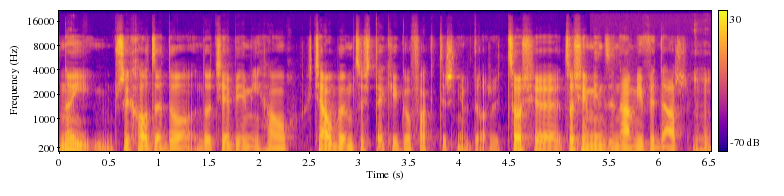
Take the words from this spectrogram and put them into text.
No i przychodzę do, do ciebie, Michał. Chciałbym coś takiego faktycznie wdrożyć. Co się, co się między nami wydarzy? Mhm,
